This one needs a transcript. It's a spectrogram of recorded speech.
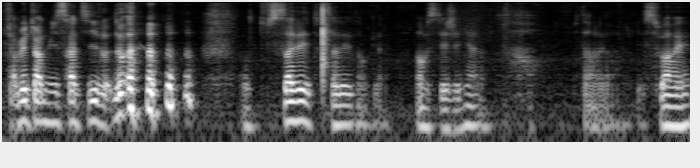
Fermeture administrative. donc tu savais, tu savais. Donc, euh, non, mais c'était génial. putain, les soirées.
